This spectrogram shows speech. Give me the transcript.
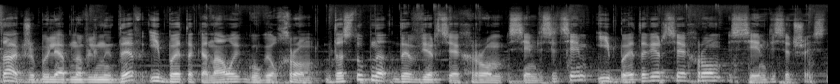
Также были обновлены Dev и бета-каналы Google Chrome. Доступна Dev-версия Chrome 77 и бета-версия Chrome 76.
